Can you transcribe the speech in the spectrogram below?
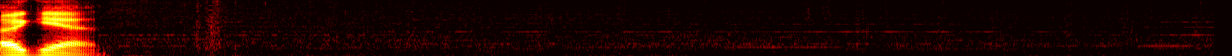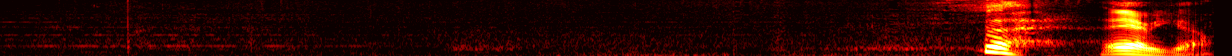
Again. there we go.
